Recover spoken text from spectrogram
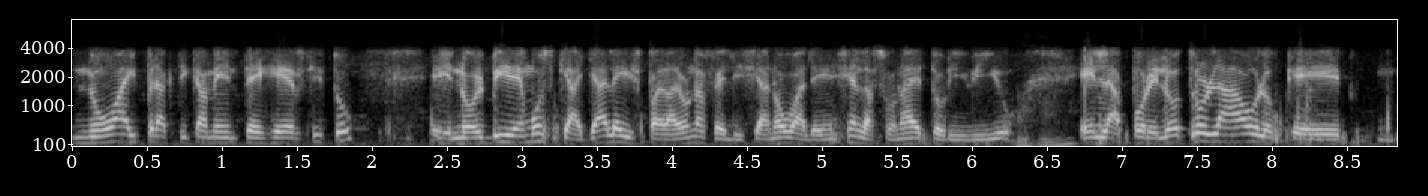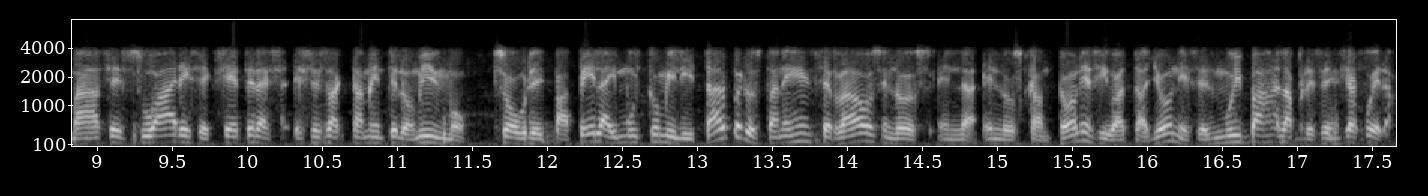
no hay prácticamente ejército. Eh, no olvidemos que allá le dispararon a Feliciano Valencia en la zona de Toribío. En la, por el otro lado, lo que más es Suárez, etcétera, es, exactamente lo mismo. Sobre el papel hay mucho militar, pero están encerrados en los, en, en los cantones y batallones. Es muy baja la presencia afuera.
